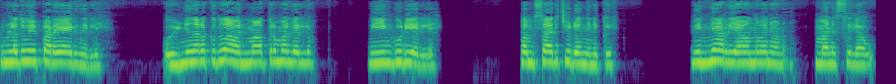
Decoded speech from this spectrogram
ഉള്ളത് പോയി പറയായിരുന്നില്ലേ? ഒഴിഞ്ഞു നടക്കുന്നത് അവൻ മാത്രമല്ലല്ലോ നീയും കൂടിയല്ലേ? സംസാരിച്ചൂടെ നിനക്ക്? നിന്നെ അറിയാവുന്നവനാണ് മനസ്സിലാവും.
